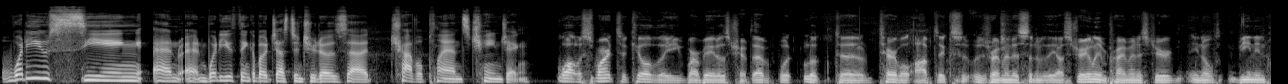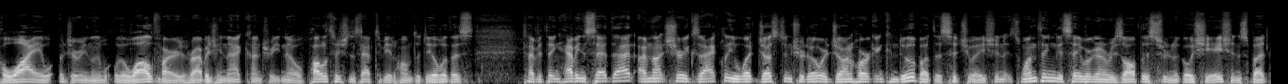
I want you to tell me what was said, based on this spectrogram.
what are you seeing and and what do you think about Justin Trudeau's uh, travel plans changing? Well, it was smart to kill the Barbados trip. That looked uh, terrible optics. It was reminiscent of the Australian Prime Minister, you know, being in Hawaii during the, the wildfires ravaging that country. No, politicians have to be at home to deal with this type of thing. Having said that, I'm not sure exactly what Justin Trudeau or John Horgan can do about this situation. It's one thing to say we're going to resolve this through negotiations, but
